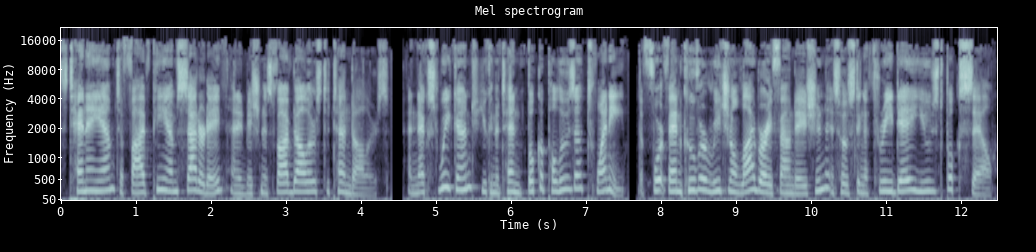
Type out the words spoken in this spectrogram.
It's 10 a.m. to 5 p.m. Saturday, and admission is $5 to $10. And next weekend, you can attend Bookapalooza 20. The Fort Vancouver Regional Library Foundation is hosting a three day used book sale.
